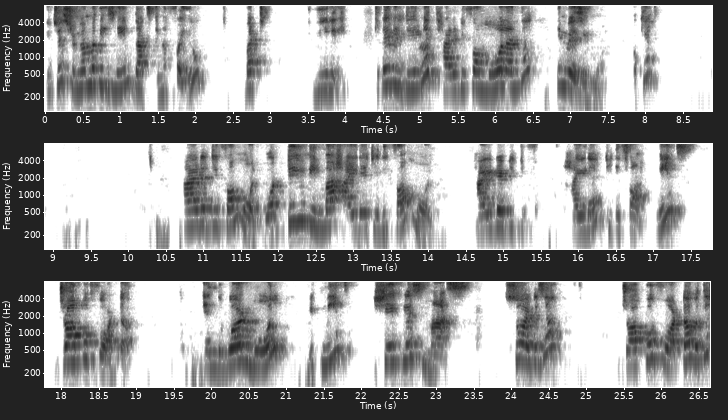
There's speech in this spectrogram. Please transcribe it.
You just remember these names, that's enough for you. But we today we'll deal with hydatidiform mole and the invasive mole. Okay? Hydatidiform mole. What do you mean by hydatidiform mole? Hydatidiform means drop of water. In the word mole, it means shapeless mass. So it is a drop of water with a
